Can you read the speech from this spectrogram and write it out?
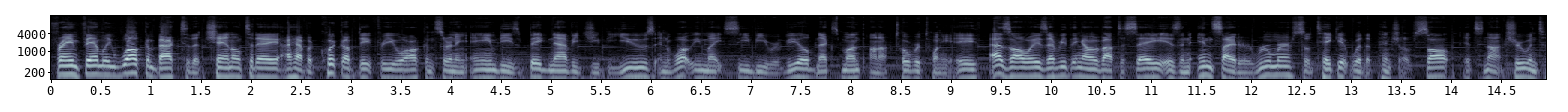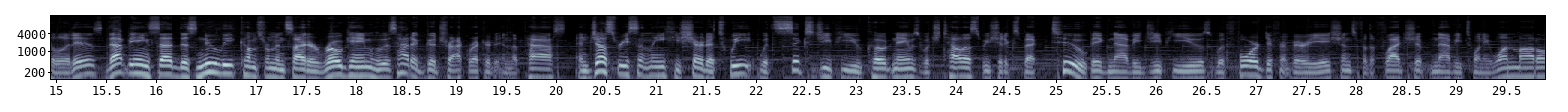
Frame family, welcome back to the channel today. I have a quick update for you all concerning AMD's big Navi GPUs and what we might see be revealed next month on October 28th. As always, everything I'm about to say is an insider rumor, so take it with a pinch of salt. It's not true until it is. That being said, this new leak comes from insider Rogamer, who has had a good track record in the past, and just recently he shared a tweet with six GPU code names which tell us we should expect two big Navi GPUs with four different variations for the flagship Navi 21 model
